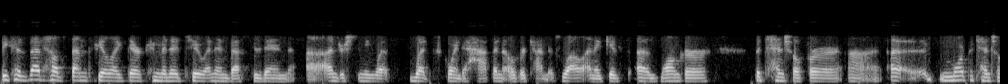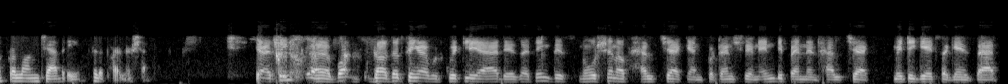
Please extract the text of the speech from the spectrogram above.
because that helps them feel like they're committed to and invested in uh, understanding what, what's going to happen over time as well. And it gives a longer potential for, uh, uh, more potential for longevity for the partnership. Yeah, I think uh, what, the other thing I would quickly add is I think this notion of health check and potentially an independent health check mitigates against that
